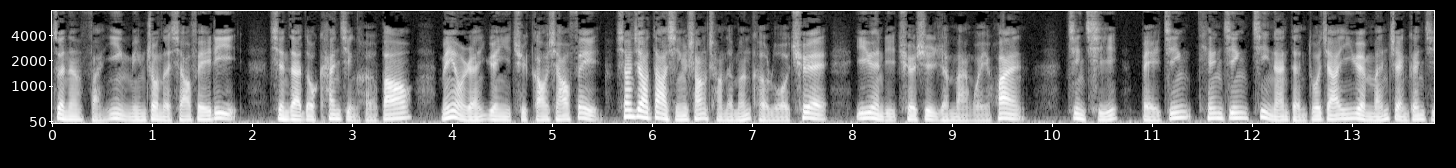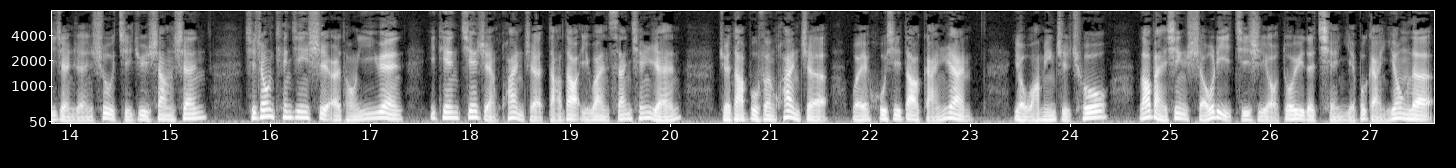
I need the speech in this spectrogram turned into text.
最能反映民众的消费力。现在都看紧荷包，没有人愿意去高消费。相较大型商场的门可罗雀，医院里却是人满为患。近期，北京、天津、济南等多家医院门诊跟急诊人数急剧上升，其中天津市儿童医院一天接诊患者达到一万三千人，绝大部分患者为呼吸道感染。有网民指出，老百姓手里即使有多余的钱也不敢用了，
